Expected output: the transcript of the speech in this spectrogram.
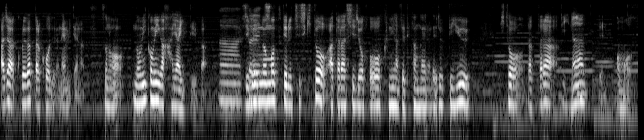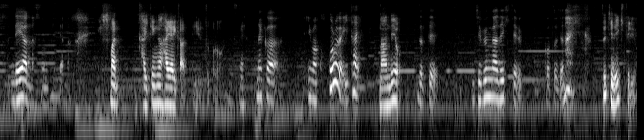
あじゃあこれだったらこうだよねみたいな。その飲み込みが早いっていうか自分の持ってる知識と新しい情報を組み合わせて考えられるっていう人だったらいいなって思う。レアな存在だな。まあ回転が早いかっていうところですね。なんか今心が痛い。なんでよ。だって自分ができてることじゃないか。どっちできてるよ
